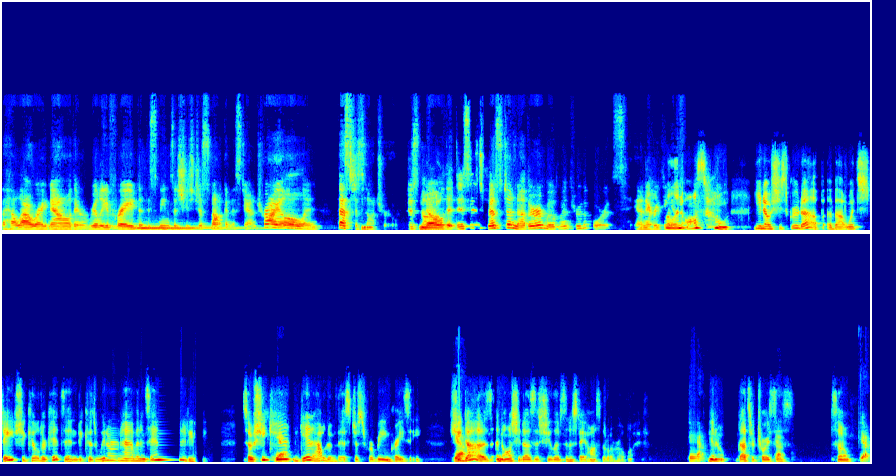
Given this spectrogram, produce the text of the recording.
the hell out right now. They're really afraid that this means that she's just not going to stand trial. And that's just not true. Just Not at all. know that this is just another movement through the courts and everything. Well, and also, you know, she screwed up about which state she killed her kids in because we don't have an insanity. So she can't get out of this just for being crazy. She Yeah. does, and all she does is she lives in a state hospital her whole life. Yeah. You know, that's her choices. So Yeah.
